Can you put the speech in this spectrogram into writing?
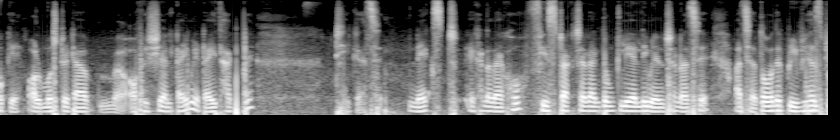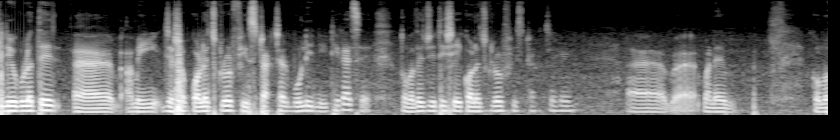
okay almost এটা অফিসিয়াল টাইম এটাই থাকবে। ঠিক আছে নেক্সট এখানে দেখো ফি স্ট্রাকচার একদম ক্লিয়ারলি মেনশন আছে। আচ্ছা তোমাদের প্রিভিয়াস ভিডিওগুলোতে আমি যেসব কলেজগুলোর ফি স্ট্রাকচার বলিনি, ঠিক আছে? তোমাদের যদি সেই কলেজগুলোর ফি স্ট্রাকচারের মানে কোনো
